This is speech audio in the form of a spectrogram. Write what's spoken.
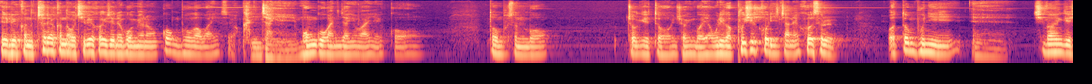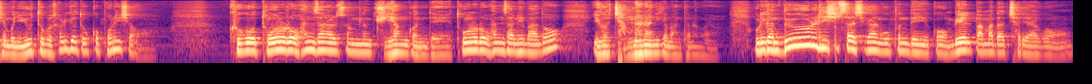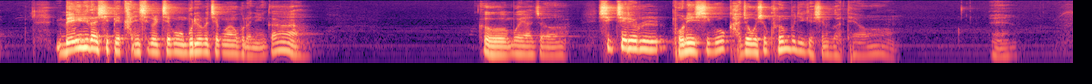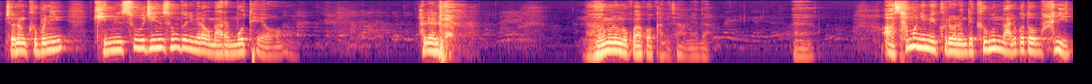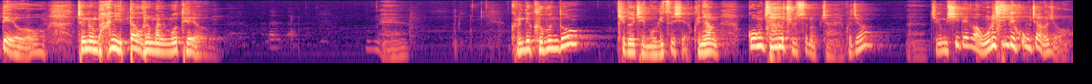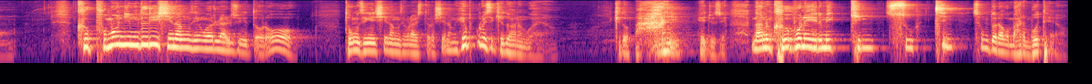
예배 끝 철야 끝나고 집에 가기 전에 보면은 꼭 뭐가 와 있어요? 간장이. 몽고 간장이 와 있고. 또 무슨 뭐 저기 또 저기 뭐야 우리가 부식거리 있잖아요. 그것을 어떤 분이 예, 지방에 계신 분이 유튜브 설교 듣고 보내셔. 그거 돈으로 환산할 수 없는 귀한 건데 돈으로 환산해 봐도 이거 장난 아니게 많다는 거예요. 우리가 늘 24시간 오픈되어 있고 매일 밤마다 처리하고 매일이다시피 간식을 제공 무료로 제공하고 그러니까 그 뭐야 저 식재료를 보내시고 가져오시고 그런 분이 계시는 것 같아요 예. 저는 그분이 김수진 성도님이라고 말을 못해요 할렐루야 너무너무 고맙고 감사합니다 예. 아 사모님이 그러는데 그분 말고도 많이 있대요 저는 많이 있다고 그런 말 못해요 예. 그런데 그분도 기도 제목이 있으셔요. 그냥 공짜로 줄 수는 없잖아요. 그죠? 예. 지금 시대가 어느 시대에 공짜로 줘그 부모님들이 신앙생활을 할 수 있도록 동생이 신앙생활을 할 수 있도록 신앙 회복을 위해서 기도하는 거예요. 기도 많이 해주세요. 나는 그분의 이름이 김수진 성도라고 말을 못해요.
